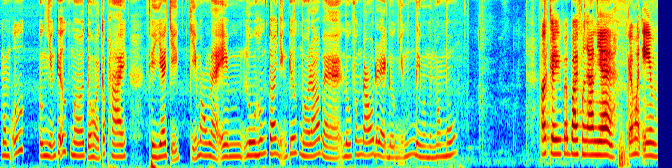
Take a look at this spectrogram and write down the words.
mong ước, những cái ước mơ từ hồi cấp 2. Thì gia chị chỉ mong là em luôn hướng tới những cái ước mơ đó và luôn phấn đấu để đạt được những điều mà mình mong muốn. OK, bye bye Phương Anh nha. Cảm ơn em.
